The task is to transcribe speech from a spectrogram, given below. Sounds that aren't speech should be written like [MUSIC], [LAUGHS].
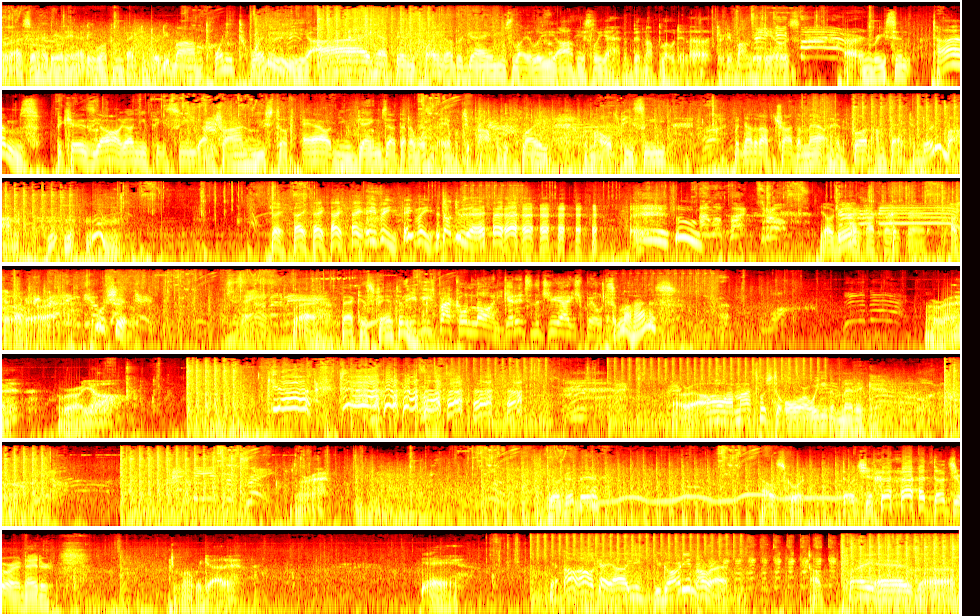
Alright, so howdy, howdy, howdy, welcome back to Dirty Bomb 2020. I have been playing other games lately. Obviously, I haven't been uploading uh, Dirty Bomb videos uh, in recent times because y'all I got a new PC. I'm trying new stuff out, new games out that I wasn't able to properly play with my old PC. But now that I've tried them out and had fun, I'm back to Dirty Bomb. Mm -mm -mm. Hey, hey, hey, hey, hey, AV, AV, don't do that. [LAUGHS] I'm a pack drop. Y'all good? got third there. Okay, okay, alright. Oh shit. Right, back is Phantom. TV's back online. Get it to the GH building. Something behind us? Alright, where are y'all? [LAUGHS] Alright, oh, I might switch to Aura. We need a medic. Alright. You all good there? I'll escort. Don't you? [LAUGHS] Don't you worry, Nader. Come on, we got it. Yeah. Yeah. Oh, okay. Uh, you, you Guardian? Alright. I'll play as, uh,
